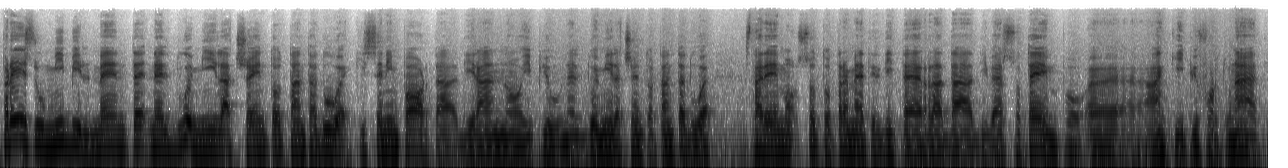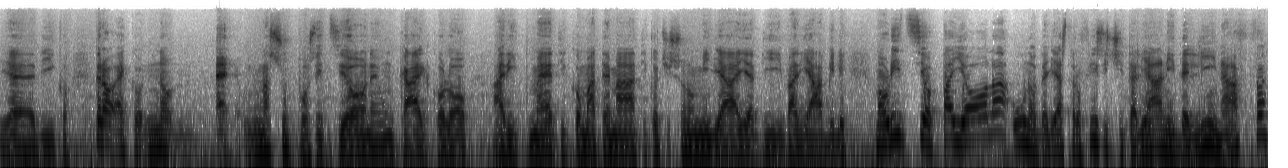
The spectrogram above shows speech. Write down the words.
presumibilmente nel 2182. Chi se ne importa, diranno i più, nel 2182 staremo sotto tre metri di terra da diverso tempo, eh, anche i più fortunati, eh, dico. Però ecco, no, è una supposizione, un calcolo aritmetico, matematico, ci sono migliaia di variabili. Maurizio Paiola, uno degli astrofisici italiani dell'INAF,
